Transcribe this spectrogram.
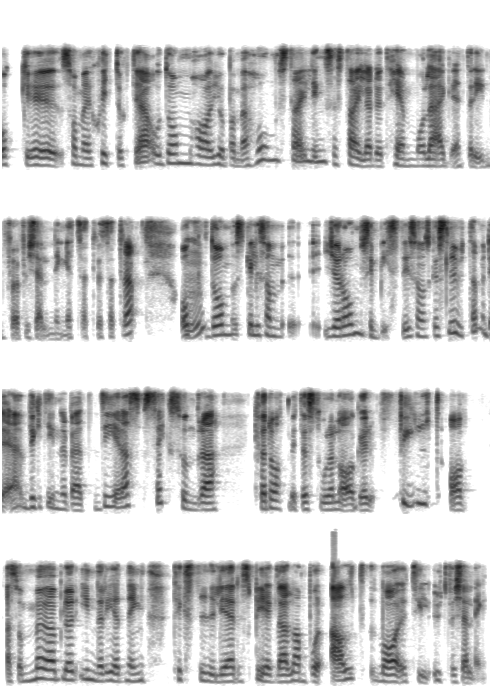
och eh, som är skitduktiga och de har jobbat med homestyling, så stylar ett hem och lägenheter inför försäljning etc. etc. Och Mm. de ska liksom göra om sin business och de ska sluta med det vilket innebär att deras 600 kvadratmeter stora lager fyllt av alltså möbler, inredning, textilier, speglar, lampor, allt var till utförsäljning.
